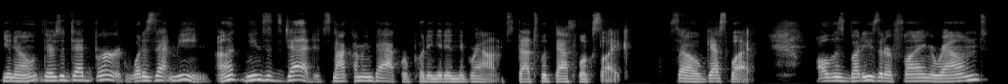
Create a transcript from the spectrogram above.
you know, there's a dead bird. What does that mean? Uh, it means it's dead. It's not coming back. We're putting it in the ground. That's what death looks like. So, guess what? All those buddies that are flying around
